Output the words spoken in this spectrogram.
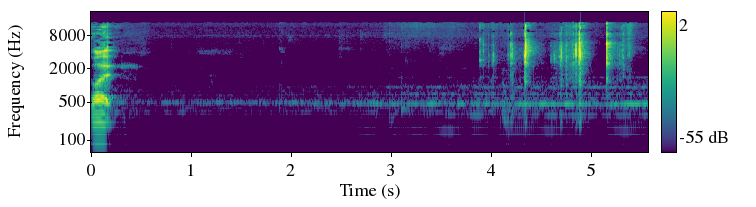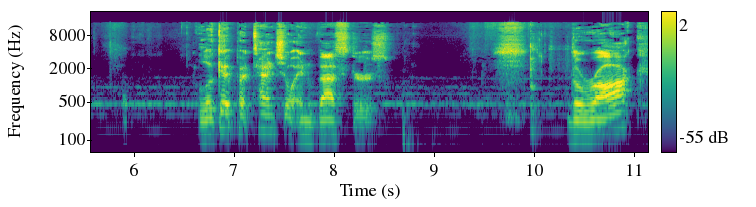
but look at potential investors. The Rock,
